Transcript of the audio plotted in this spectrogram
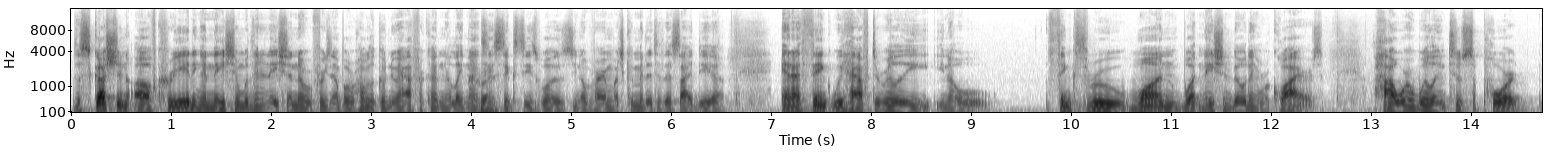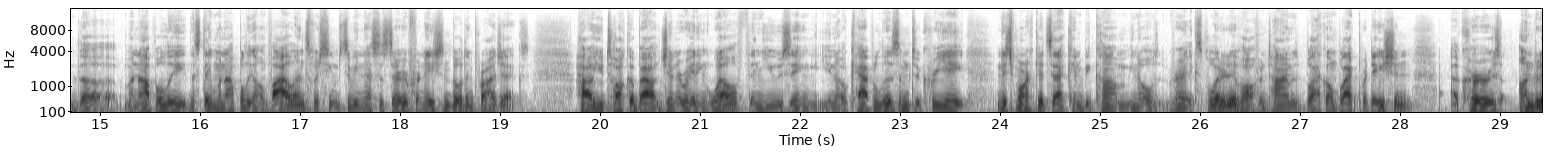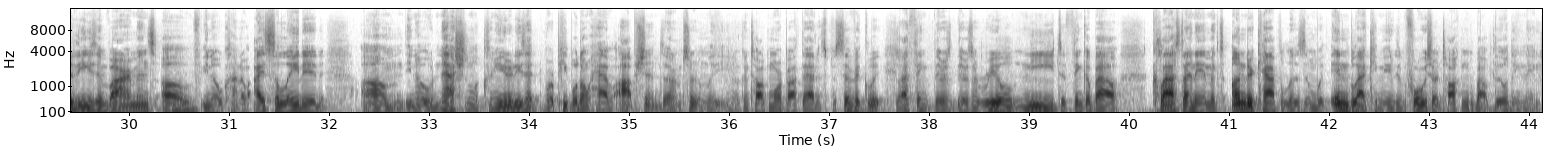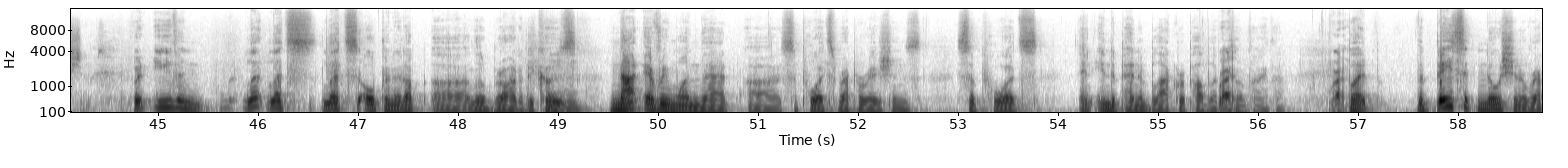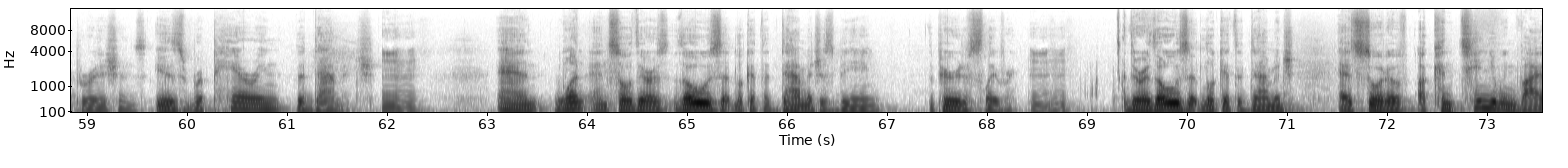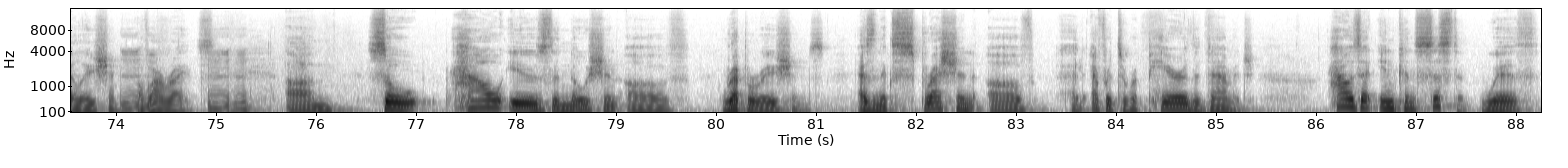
discussion of creating a nation within a nation. I know, for example, Republic of New Africa in the late 1960s Correct. was, you know, very much committed to this idea, and I think we have to really, you know, think through one what nation building requires. how we're willing to support the monopoly, the state monopoly on violence, which seems to be necessary for nation building projects. How you talk about generating wealth and using, you know, capitalism to create niche markets that can become, you know, very exploitative. Oftentimes, black on black predation occurs under these environments of, mm. you know, kind of isolated, um, you know, national communities that, where people don't have options. And I'm certainly, you know, can talk more about that specifically. I think there's there's a real need to think about class dynamics under capitalism within black communities before we start talking about building nations. But even let, us let's, let's open it up uh, a little broader because mm-hmm. Not everyone that uh, supports reparations supports an independent black republic right. or something like that. Right. But the basic notion of reparations is repairing the damage. Mm-hmm. And one and so there's those that look at the damage as being the period of slavery. Mm-hmm. There are those that look at the damage as sort of a continuing violation mm-hmm. of our rights. Mm-hmm. Um, so, how is the notion of reparations as an expression of an effort to repair the damage? How is that inconsistent with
